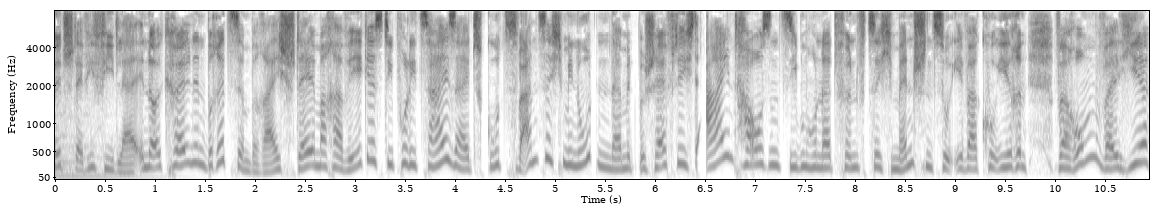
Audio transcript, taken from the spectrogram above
Mit Steffi Fiedler. In Neukölln in Britz im Bereich Stellmacher Weg ist die Polizei seit gut 20 Minuten damit beschäftigt, 1750 Menschen zu evakuieren. Warum? Weil hier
